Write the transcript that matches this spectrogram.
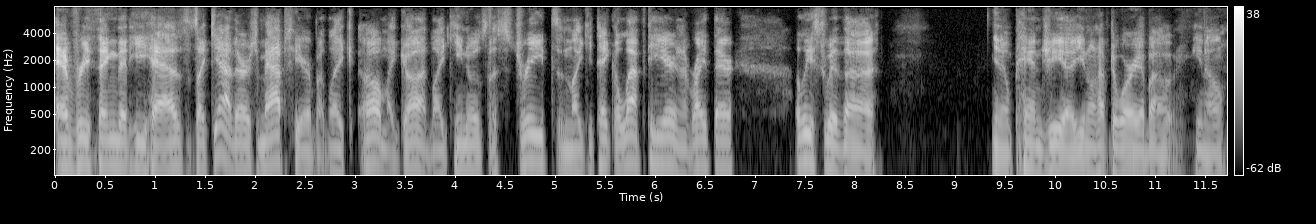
everything that he has. It's like, yeah, there's maps here, but like, oh my god, like he knows the streets and like you take a left here and a right there. At least with uh you know, Pangea, you don't have to worry about, you know,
